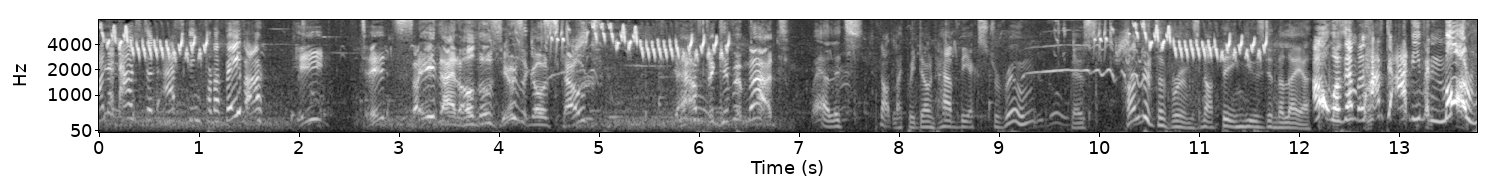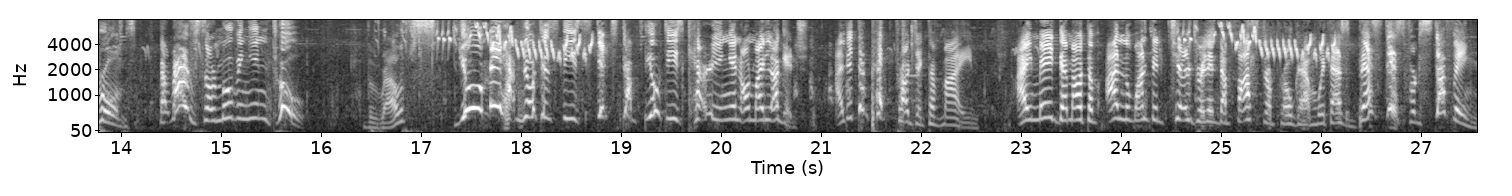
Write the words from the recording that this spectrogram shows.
unannounced and asking for a favor. He did say that all those years ago, Scout. You have to give him that. Well, it's not like we don't have the extra room. There's hundreds of rooms not being used in the layer. Oh, well, then we'll have to add even more rooms. The Ralphs are moving in, too. The Ralphs? You may have noticed these stitched up beauties carrying in on my luggage. A little pet project of mine. I made them out of unwanted children in the foster program with asbestos for stuffing.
